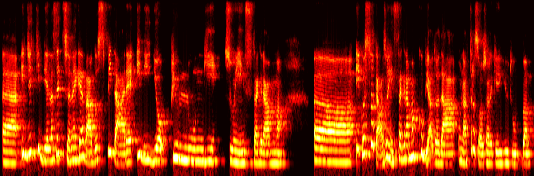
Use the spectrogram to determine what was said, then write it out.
Uh, IGTV è la sezione che va ad ospitare i video più lunghi su Instagram. Uh, in questo caso Instagram ha copiato da un altro social che è YouTube.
